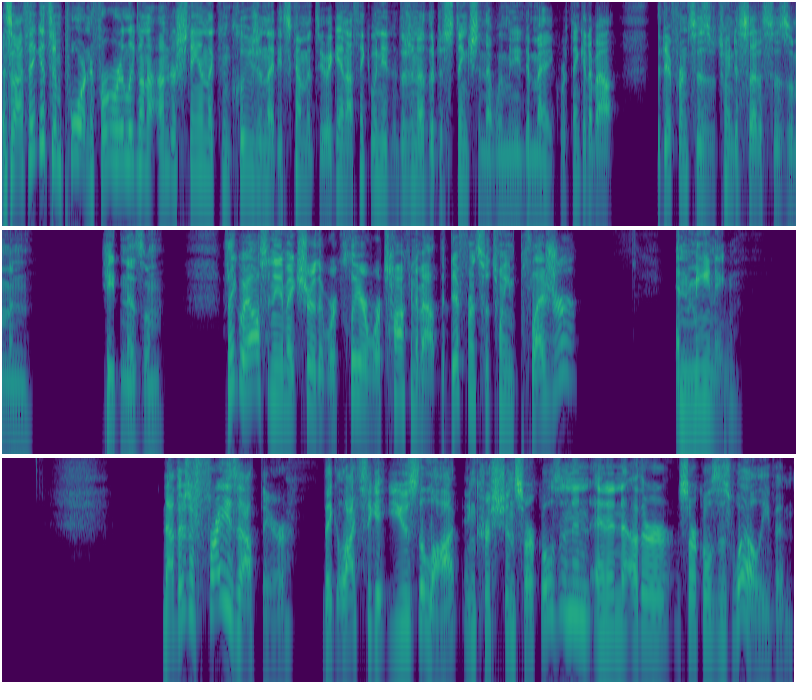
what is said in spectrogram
And so I think it's important if we're really going to understand the conclusion that he's coming to. Again, I think we need there's another distinction that we need to make. We're thinking about the differences between asceticism and hedonism. I think we also need to make sure that we're clear we're talking about the difference between pleasure and meaning. Now, there's a phrase out there that likes to get used a lot in Christian circles and in, and in other circles as well, even.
